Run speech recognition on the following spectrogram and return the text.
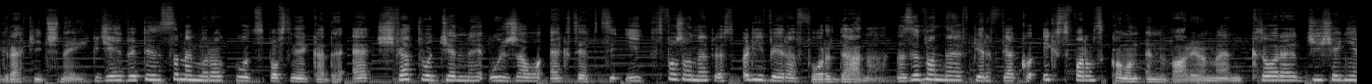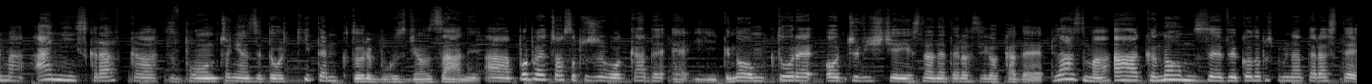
graficznej, gdzie w tym samym roku z powstania KDE światło dzienne ujrzało XFCE stworzone przez Olivera Fordana, nazywane wpierw jako Xforms Common Environment, które dzisiaj nie ma ani skrawka z połączenia z toolkitem, który był związany, a próbę czasu przeżyło KDE i GNOME, które oczywiście jest znane teraz jako KDE Plasma, a GNOME z wyglądu przypomina teraz te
